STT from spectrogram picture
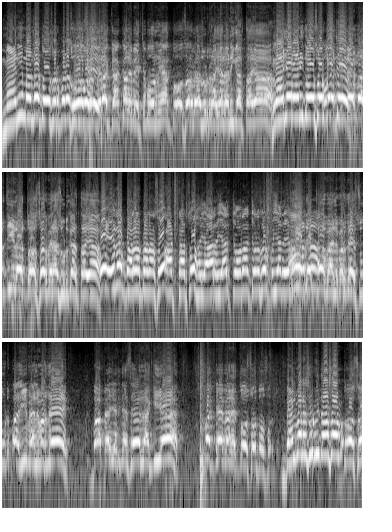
ਮੈਂ ਨਹੀਂ ਮੰਨਦਾ 200 ਰੁਪਏ ਦਾ 200 ਸੂਟ ਰੁਪਏ ਦਾ ਗਾਹਕਾਂ ਦੇ ਵਿੱਚ ਬੋਲ ਰਿਹਾ 200 ਰੁਪਏ ਦਾ ਸੂਟ ਰਾਜਾ ਰਾਣੀ ਕਰਤਾ ਆ। ਰਾਜਾ ਰਾਣੀ 200 ਰੁਪਏ ਚ। ਜਿੰਨੇ ਮਰਜ਼ੀ ਲੋ 200 ਰੁਪਏ ਦਾ ਸੂਟ ਕਰਤਾ ਆ। ਓਏ ਇਹਦਾ 12 1200 8 800 1000 1000 14 1400 ਰੁਪਇਆ ਰੇਟ ਕਰਦਾ। ਦੇਖੋ ਵੈਲਵਰ ਦੇ ਸੂਟ ਭਾਜੀ ਵੈਲਵਰ ਦੇ। ਬਾਬੇ ਜੀ ਦੀ ਸੇਲ ਲੱਗੀ ਐ ਵੱਡੇ ਫੇਰੇ 200 200 ਬੈਲਵਰ ਦਾ ਸੂਟ ਵੀ 200 200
